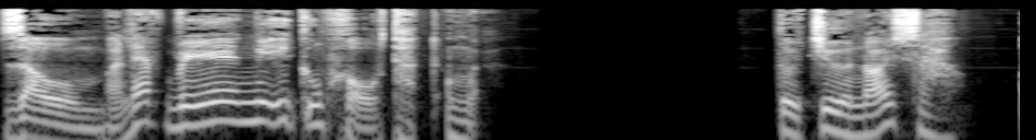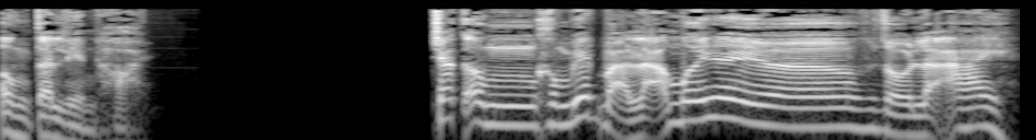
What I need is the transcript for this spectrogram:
giàu mà lép vế nghĩ cũng khổ thật ông ạ. Tôi chưa nói sao, ông ta liền hỏi. Chắc ông không biết bà lão mới đây rồi là ai?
